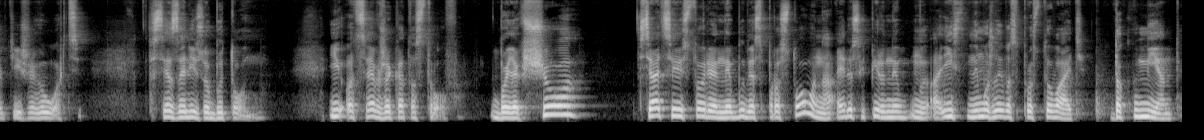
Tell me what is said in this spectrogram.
в тій же георці. Все залізобетонно. І оце вже катастрофа. Бо якщо вся ця історія не буде спростована, а й до сих пір не, ну, а неможливо спростувати документи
